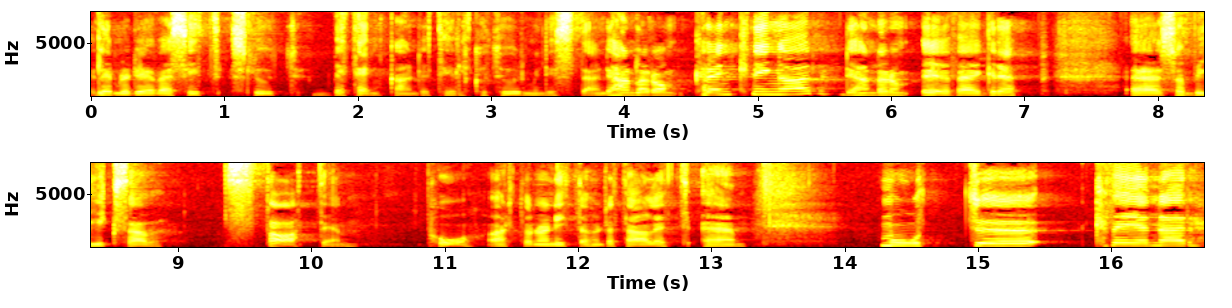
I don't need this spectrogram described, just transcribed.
lämnade över sitt slutbetänkande till kulturministern. Det handlar om kränkningar, det handlar om övergrepp eh, som begicks av staten på 1800 och 1900-talet eh, mot eh, kväner,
